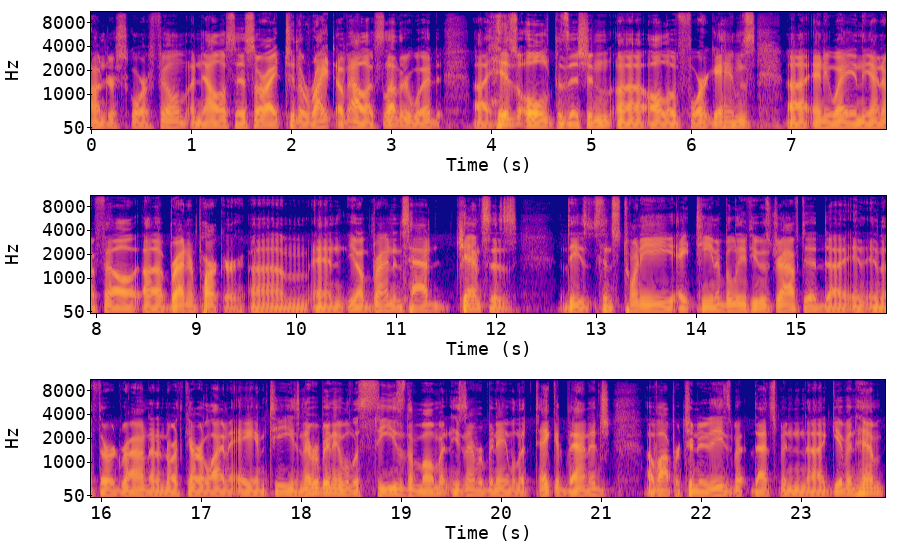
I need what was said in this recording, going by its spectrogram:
underscore film analysis. All right, to the right of Alex Leatherwood, uh, his old position, uh, all of four games uh, anyway in the NFL, uh, Brandon Parker. Um, and, you know, Brandon's had chances these since 2018 i believe he was drafted uh, in, in the third round out of north carolina a&t he's never been able to seize the moment. He's never been able to take advantage of opportunities that's been uh, given him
